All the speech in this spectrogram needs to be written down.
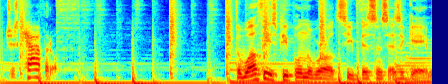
which is capital. The wealthiest people in the world see business as a game.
